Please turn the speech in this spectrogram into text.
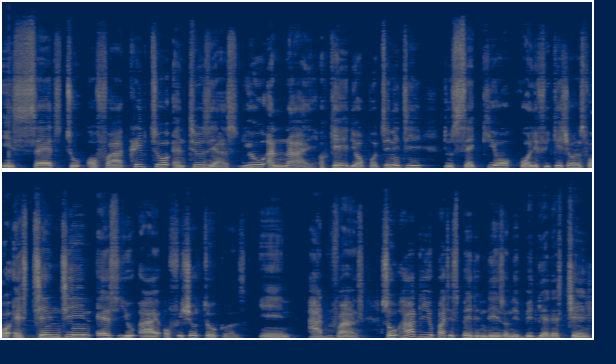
is set to offer crypto enthusiasts, you and I, okay, the opportunity to secure qualifications for exchanging SUI official tokens in advance. So how do you participate in this on the BitGet exchange?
